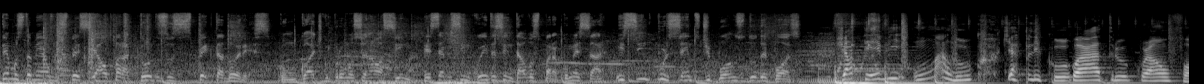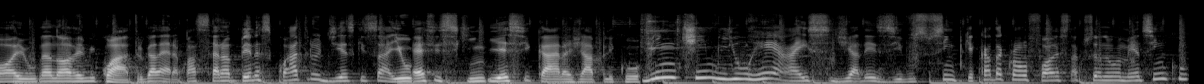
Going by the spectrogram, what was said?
Temos também algo especial para todos os espectadores. Com um código promocional acima, recebe 50 centavos para começar e 5% de bônus do depósito. Já teve um maluco que aplicou 4 Crown Foil na nova M4. Galera, passaram apenas 4 dias que saiu essa skin e esse cara já aplicou 20 mil reais de adesivos. Sim, porque cada Crown Foil está custando no momento 5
